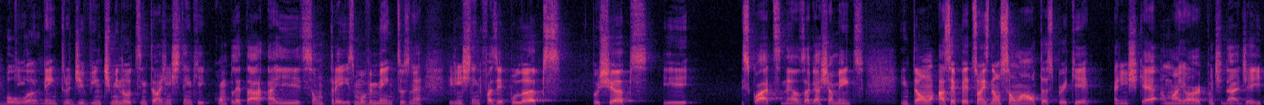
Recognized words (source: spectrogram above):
Boa. Que, dentro de 20 minutos, então a gente tem que completar aí, são três movimentos, né? A gente tem que fazer pull-ups, push-ups e squats, né? Os agachamentos. Então, as repetições não são altas, porque a gente quer a maior quantidade aí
